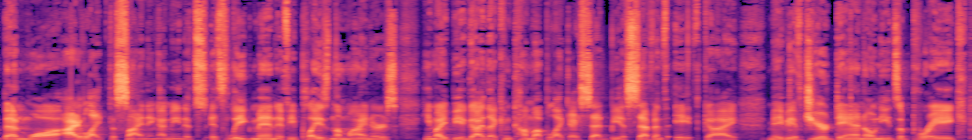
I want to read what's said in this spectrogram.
Benoit. I like the signing. I mean, it's it's league min. If he plays in the minors, he might be a guy that can come up, like I said, be a seventh, eighth guy. Maybe if Giordano needs a break,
